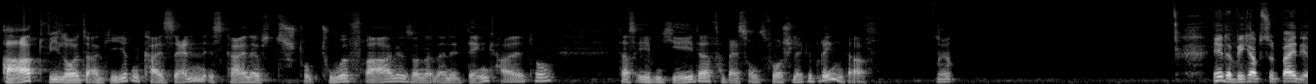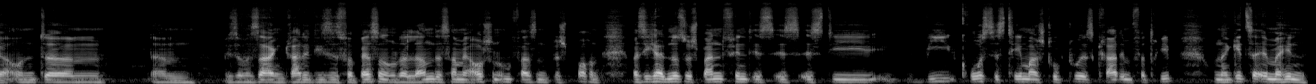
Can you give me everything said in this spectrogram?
Art, wie Leute agieren. Kaizen ist keine Strukturfrage, sondern eine Denkhaltung, dass eben jeder Verbesserungsvorschläge bringen darf. Ja. Nee, da bin ich absolut bei dir. Und ähm, ähm, wie soll man sagen, gerade dieses Verbessern oder Lernen, das haben wir auch schon umfassend besprochen. Was ich halt nur so spannend finde, ist, ist, ist die, wie groß das Thema Struktur ist, gerade im Vertrieb. Und dann geht es ja immerhin,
